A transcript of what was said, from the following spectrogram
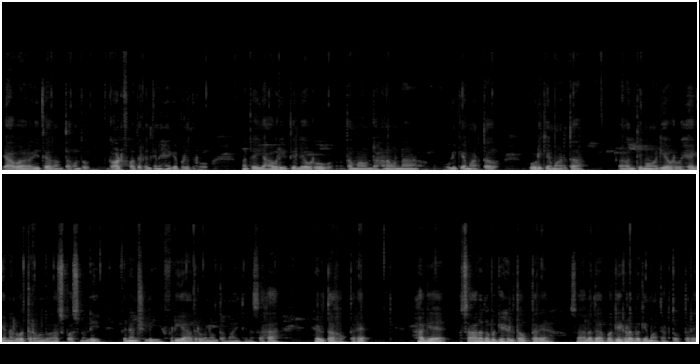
ಯಾವ ರೀತಿಯಾದಂಥ ಒಂದು ಗಾಡ್ ಫಾದರ್ ಇಲ್ದೇ ಹೇಗೆ ಬೆಳೆದರು, ಮತ್ತು ಯಾವ ರೀತಿಯಲ್ಲಿ ಅವರು ತಮ್ಮ ಒಂದು ಹಣವನ್ನು ಹೂಡಿಕೆ ಮಾಡ್ತಾ ಹೂಡಿಕೆ ಮಾಡ್ತಾ ಅಂತಿಮವಾಗಿ ಅವರು ಹೇಗೆ ನಲವತ್ತರ ಒಂದು ಆಸುಪಾಸಿನಲ್ಲಿ ಫಿನಾನ್ಷಿಯಲಿ ಫ್ರೀ ಆದರು ಅನ್ನೋಂಥ ಮಾಹಿತಿನ ಸಹ ಹೇಳ್ತಾ ಹೋಗ್ತಾರೆ. ಹಾಗೆ ಸಾಲದ ಬಗ್ಗೆ ಹೇಳ್ತಾ ಹೋಗ್ತಾರೆ. ಸಾಲದ ಬಗೆಗಳ ಬಗ್ಗೆ ಮಾತಾಡ್ತಾ ಹೋಗ್ತಾರೆ.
